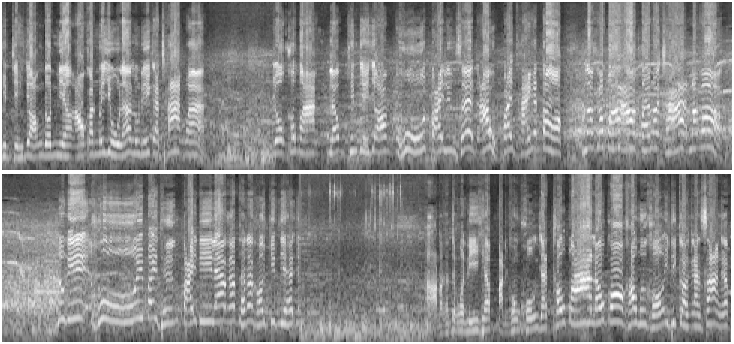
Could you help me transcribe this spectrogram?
คิมจิฮยองโดนเหนียวเอากันไม่อยู่แล้วลูกนี้กระชากมา โยกเข้ามาแล้วคิมจิฮยองโอ้โหไปริมเส้นเอาไปถ่ายกันต่อ แล้วก็มาเอาแต่ละขาแล้วก็ ลูกนี้โอ้โหไม่ถึงไปดีแล้วครับทางด้านของคิมจิฮยอง เอาละครับจังหวะนี้ครับปัดโค้งยัดเข้ามาแล้วก็เข้ามือของอิทธิกรการสร้างครับ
